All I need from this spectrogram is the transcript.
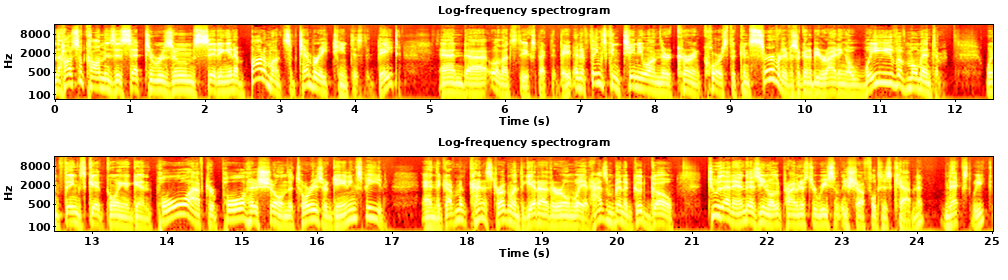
The House of Commons is set to resume sitting in about a month. September 18th is the date. And, uh, well, that's the expected date. And if things continue on their current course, the Conservatives are going to be riding a wave of momentum when things get going again. Poll after poll has shown the Tories are gaining speed and the government kind of struggling to get out of their own way. It hasn't been a good go. To that end, as you know, the Prime Minister recently shuffled his cabinet. Next week,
